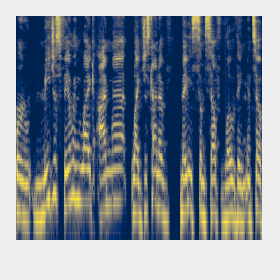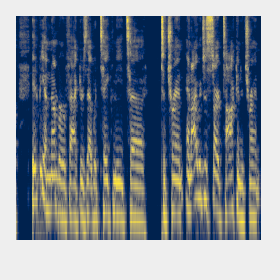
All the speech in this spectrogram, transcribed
or me just feeling like I'm not like just kind of maybe some self-loathing. And so it'd be a number of factors that would take me to to Trent, and I would just start talking to Trent.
